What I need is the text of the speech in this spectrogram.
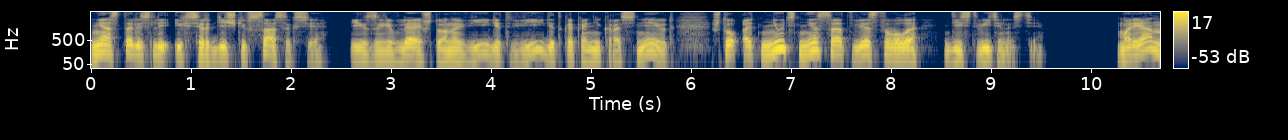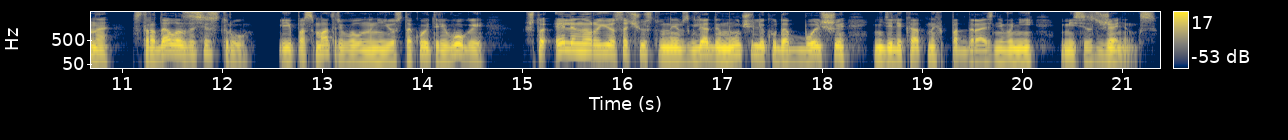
не остались ли их сердечки в Сассексе, и заявляя, что она видит, видит, как они краснеют, что отнюдь не соответствовало действительности. Марианна страдала за сестру и посматривала на нее с такой тревогой, что Эленор ее сочувственные взгляды мучили куда больше неделикатных поддразниваний миссис Дженнингс.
